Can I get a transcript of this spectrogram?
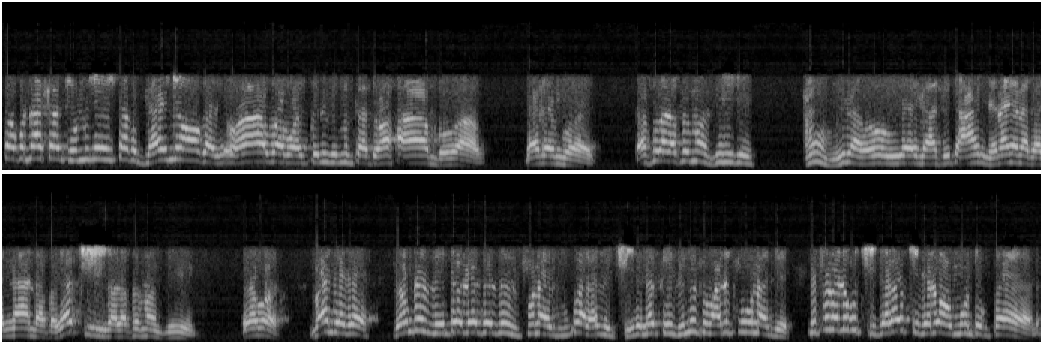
kwakulahla nje umsheshe sakudlaya inyoka. Wa baba waqinisa umthathu wahamba ubaba. Lale ngoya ngafika lapha emanzini nje Oh, yila uyayilahla ithi hayi ngenanyana kancane lapha yajika lapha emanzini uyabona manje ke zonke izinto lezi ezizifuna zifuka la zijike nebhizinisi ungalifuna nje lifike likujikela ujikelwa umuntu kuphela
